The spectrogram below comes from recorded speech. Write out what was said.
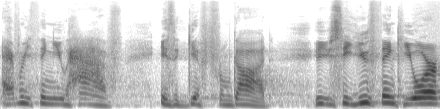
everything you have is a gift from God. You see, you think your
